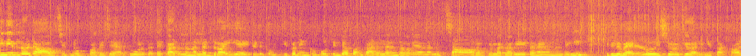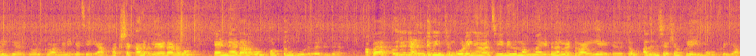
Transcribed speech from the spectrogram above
ഇനി ഇതിലോട്ട് ആവശ്യത്തിന് ഉപ്പൊക്കെ ചേർത്ത് കൊടുത്തിട്ട് കടല നല്ല ഡ്രൈ ആയിട്ട് എടുക്കും. ഇപ്പം നിങ്ങൾക്ക് പുട്ടിന്റെ ഒപ്പം കടല എന്താ പറയുക നല്ല ചാറൊക്കെ ഉള്ള കറിയായിട്ട് വേണമെന്നുണ്ടെങ്കിൽ ഇതിൽ വെള്ളം ഒഴിച്ചു കൊടുക്കുകയോ അല്ലെങ്കിൽ തക്കാളി ചേർത്ത് കൊടുക്കുകയോ അങ്ങനെയൊക്കെ ചെയ്യാം. പക്ഷേ കടലയുടെ അളവും എണ്ണയുടെ അളവും ഒട്ടും കൂടുതലിത്. അപ്പോൾ ഒരു രണ്ട് മിനിറ്റും കൂടി ഇങ്ങനെ വെച്ച് കഴിഞ്ഞാൽ ഇത് നന്നായിട്ട് നല്ല ഡ്രൈ ആയിട്ട് കിട്ടും. അതിനുശേഷം ഫ്ലെയിം ഓഫ് ചെയ്യാം.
